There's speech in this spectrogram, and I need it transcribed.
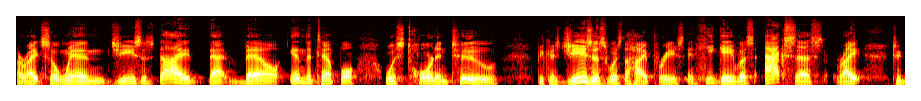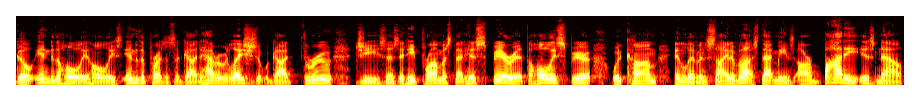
All right, so when Jesus died, that veil in the temple was torn in two because Jesus was the high priest and he gave us access, right, to go into the Holy Holies, into the presence of God, to have a relationship with God through Jesus. And he promised that his Spirit, the Holy Spirit, would come and live inside of us. That means our body is now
